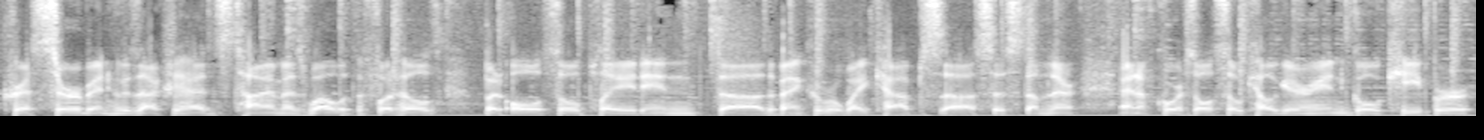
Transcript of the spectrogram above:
Chris Serban, who has actually had time as well with the Foothills, but also played in the, the Vancouver Whitecaps uh, system there. And of course also Calgarian goalkeeper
